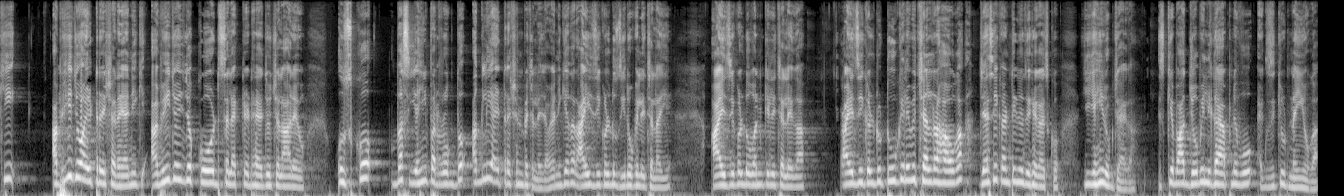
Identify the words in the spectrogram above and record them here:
कि अभी जो आइट्रेशन है, यानी कि अभी जो जो कोड सेलेक्टेड है, जो चला रहे हो, उसको बस यहीं पर रोक दो, अगली आइट्रेशन पे चले जाओ। यानी कि अगर i is equal to zero के लिए चलाइए i is equal to one के लिए चलेगा i is equal to two के लिए भी चल रहा होगा। जैसे ही कंटिन्यू दिखेगा इसको, ये यहीं रुक जाएगा। इसके बाद जो भी लिखा है आपने, वो एग्जीक्यूट नहीं होगा।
